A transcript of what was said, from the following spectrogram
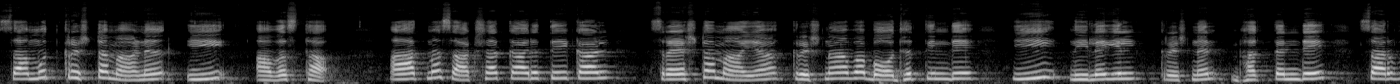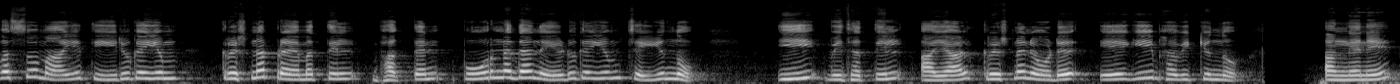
സമുത്കൃഷ്ടമാണ് ഈ അവസ്ഥ. ആത്മസാക്ഷാത്കാരത്തേക്കാൾ ശ്രേഷ്ഠമായ കൃഷ്ണാവബോധത്തിന്റെ ഈ നിലയിൽ കൃഷ്ണൻ ഭക്തന്റെ സർവസ്വമായി തീരുകയും കൃഷ്ണപ്രേമത്തിൽ ഭക്തൻ പൂർണത നേടുകയും ചെയ്യുന്നു. ഈ വിധത്തിൽ അയാൾ കൃഷ്ണനോട് ഏകീഭവിക്കുന്നു. അങ്ങനെ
